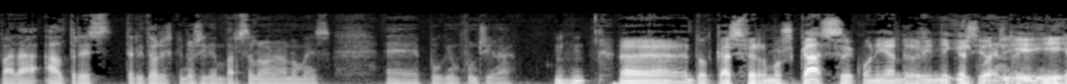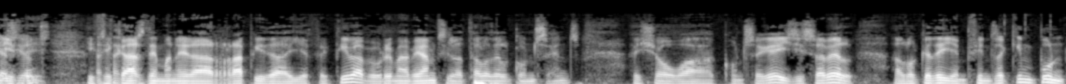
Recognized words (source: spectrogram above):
per a altres territoris que no siguin Barcelona només eh, puguin funcionar. Uh -huh. eh, en tot cas, fer-nos cas quan hi ha reivindicacions i, i, reivindicacions, i, i, i fer cas de manera ràpida i efectiva. Veurem aviam si la taula del consens això ho aconsegueix. Isabel, a lo que dèiem, fins a quin punt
